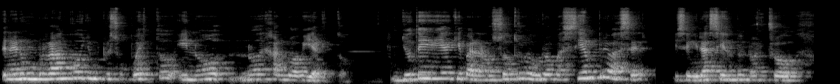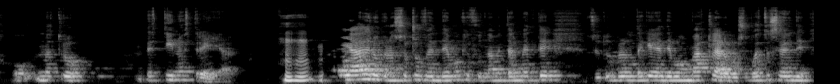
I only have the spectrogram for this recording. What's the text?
Tener un rango y un presupuesto y no, no dejarlo abierto. Yo te diría que para nosotros Europa siempre va a ser y seguirá siendo nuestro, nuestro destino estrella. Más allá de lo que nosotros vendemos, que fundamentalmente, si tú me preguntas qué vendemos más, claro, por supuesto se vende,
